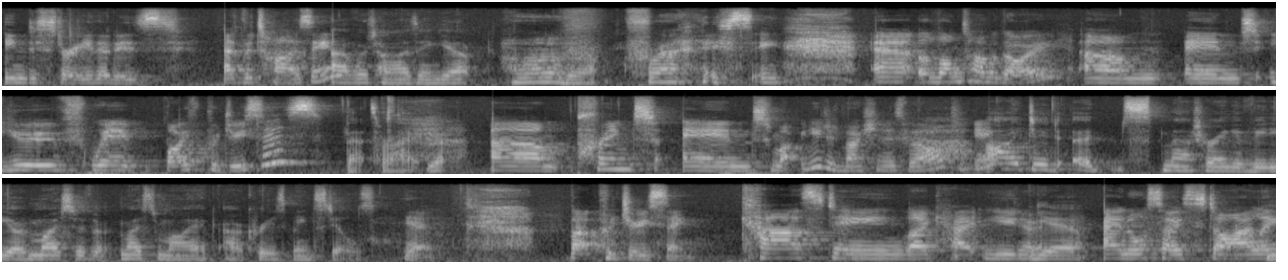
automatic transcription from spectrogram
industry that is advertising. Advertising, yep. Oh, Yeah. crazy. Uh, a long time ago, um, and you've we're both producers, That's right, yep. um, print and you did motion as well, didn't you? I did a smattering of video. Most of most of my uh, career's been stills. Yeah, but producing, casting, like how- you know, Yeah. and also styling.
